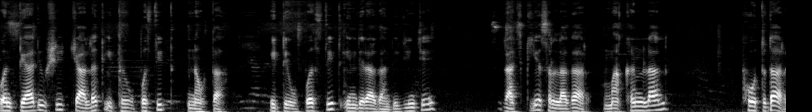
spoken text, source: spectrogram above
पण त्या दिवशी चालक इथं उपस्थित नव्हता. इथे उपस्थित इंदिरा गांधीजींचे राजकीय सल्लागार माखनलाल फोतदार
